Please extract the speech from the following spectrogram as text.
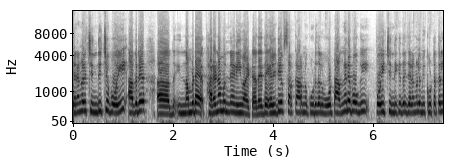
ജനങ്ങൾ ചിന്തിച്ചു പോയി അവർ നമ്മുടെ ഭരണമുന്നണിയുമായിട്ട് അതായത് എൽ ഡി എഫ് സർക്കാരിന് കൂടുതൽ വോട്ട് അങ്ങനെ പോയി പോയി ചിന്തിക്കുന്ന ജനങ്ങളും ഈ കൂട്ടത്തിൽ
